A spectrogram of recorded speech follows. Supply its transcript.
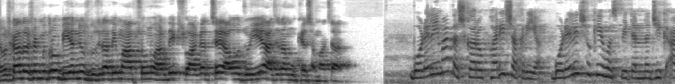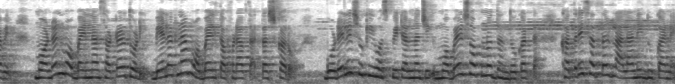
નમસ્કાર દર્શક મિત્રો બીએન ન્યૂઝ ગુજરાતીમાં આપ સૌનું હાર્દિક સ્વાગત છે. આવો જોઈએ આજના મુખ્ય સમાચાર. બોડેલીમાં તસ્કરો ફરી સક્રિય. બોડેલી સુખી હોસ્પિટલ નજીક આવેલ મોડર્ન મોબાઈલના શટર તોડી બે લાખના મોબાઈલ તફડાવતા તસ્કરો. બોડેલી સુખી હોસ્પિટલ નજીક મોબાઈલ શોપનો ધંધો કરતા ખત્રી સત્તર લાલાની દુકાને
